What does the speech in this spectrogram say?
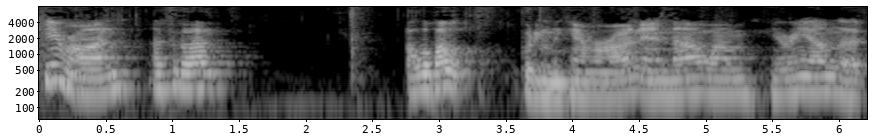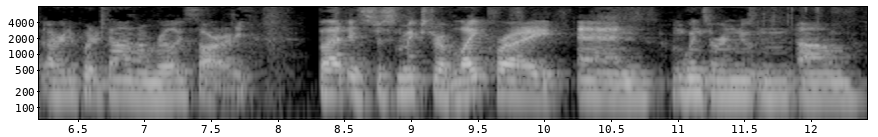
camera on, I forgot all about putting the camera on and now um, here I am that I already put it down. I'm really sorry. But it's just a mixture of light bright and Winsor & Newton um,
